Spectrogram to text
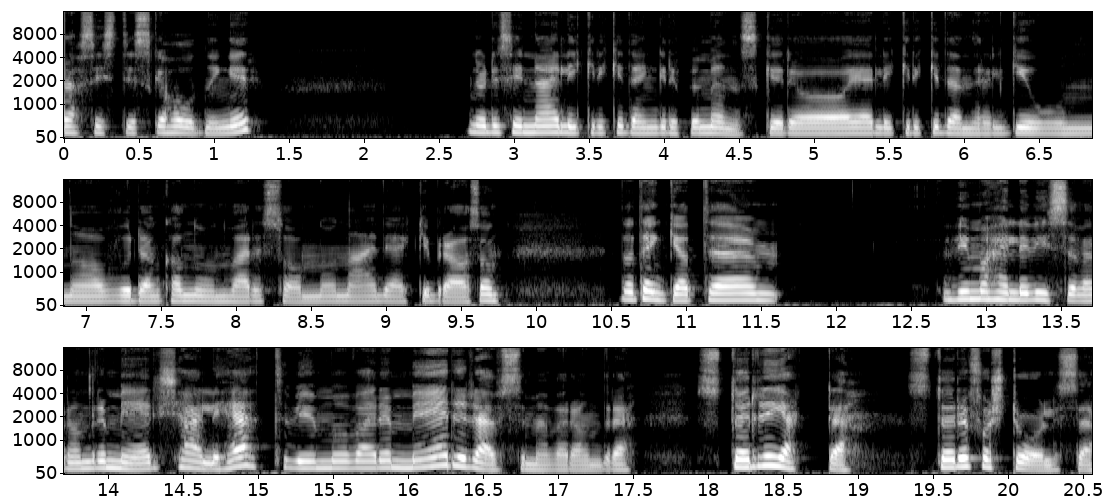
rasistiske holdninger. Når de sier 'nei, jeg liker ikke den gruppen mennesker', og 'jeg liker ikke den religionen', og 'hvordan kan noen være sånn', og 'nei, det er ikke bra', og sånn. Da tenker jeg at um, vi må heller vise hverandre mer kjærlighet. Vi må være mer rause med hverandre. Større hjerte. Større forståelse.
